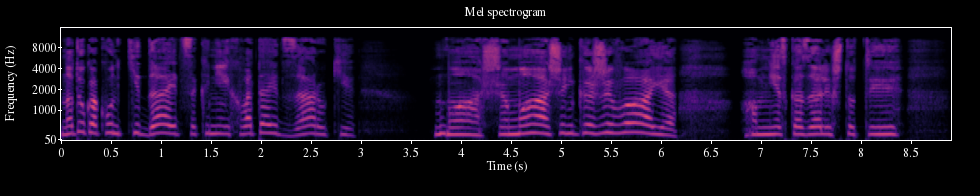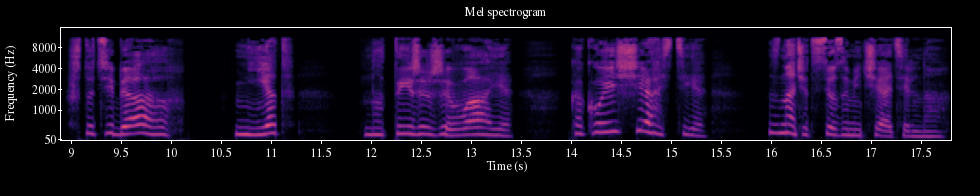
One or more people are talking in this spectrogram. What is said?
на то, как он кидается к ней, хватает за руки. «Маша, Машенька, живая! А мне сказали, что ты... что тебя... нет. Но ты же живая! Какое счастье! Значит, все замечательно!»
